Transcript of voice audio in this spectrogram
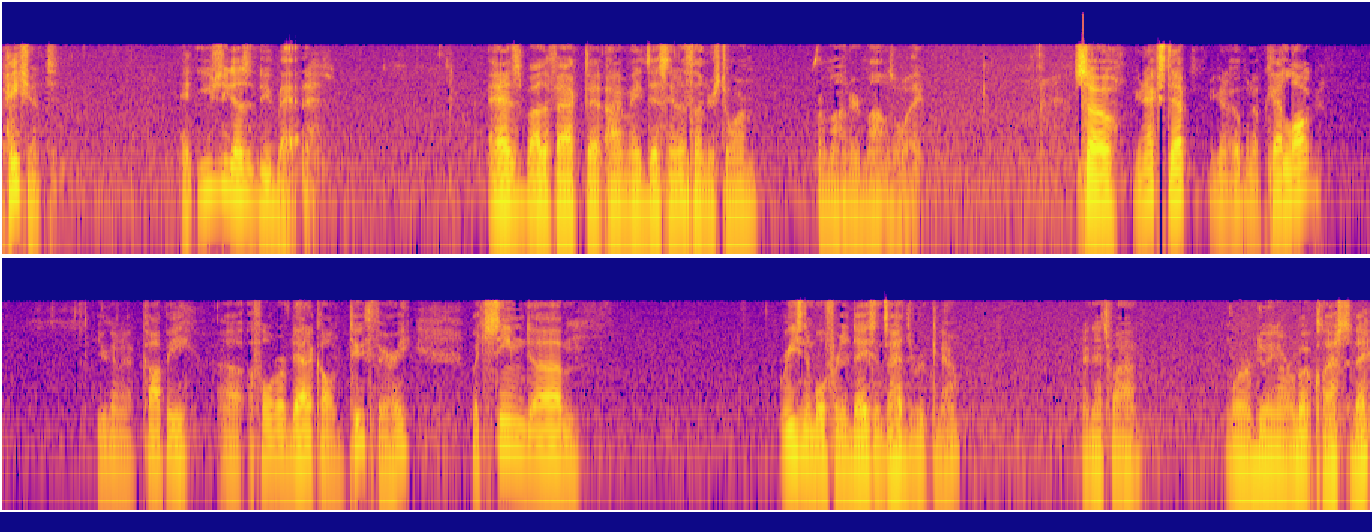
patient, it usually doesn't do bad. As by the fact that I made this in a thunderstorm from 100 miles away. So your next step, you're going to open up Catalog you're going to copy uh, a folder of data called Tooth Fairy, which seemed um, reasonable for today since I had the root canal. And that's why we're doing a remote class today.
